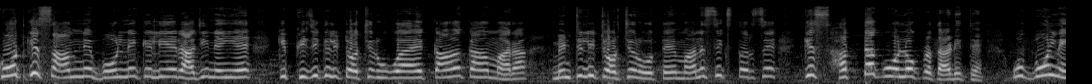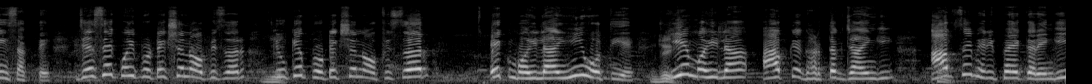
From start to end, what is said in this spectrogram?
कोर्ट के सामने बोलने के लिए राज़ी नहीं है कि फिजिकली टॉर्चर हुआ है कहाँ कहाँ मारा मेंटली टॉर्चर होते हैं मानसिक स्तर से किस हद तक वो लोग प्रताड़ित हैं वो बोल नहीं सकते। जैसे कोई प्रोटेक्शन ऑफिसर क्योंकि प्रोटेक्शन ऑफिसर एक महिला ही होती है ये महिला आपके घर तक जाएँगी आपसे वेरीफाई करेंगी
